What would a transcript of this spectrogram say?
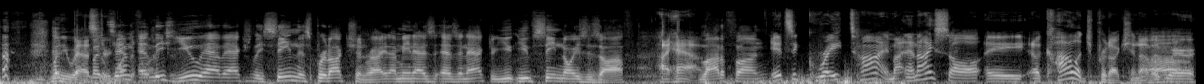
Right. Anyway, bastard. But Tim, wonderful. at least you have actually seen this production, right? I mean, as as an actor, you you've seen Noises Off. I have. A lot of fun. It's a great time, and I saw a, a college production of it where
